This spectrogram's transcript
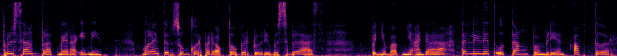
Perusahaan plat merah ini mulai tersungkur pada Oktober 2011. Penyebabnya adalah terlilit utang pembelian Aftur.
